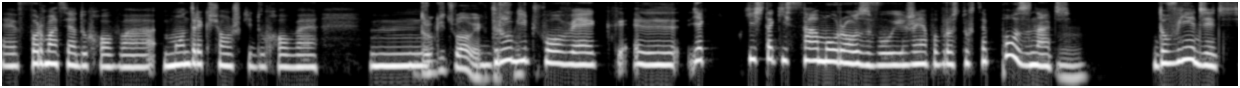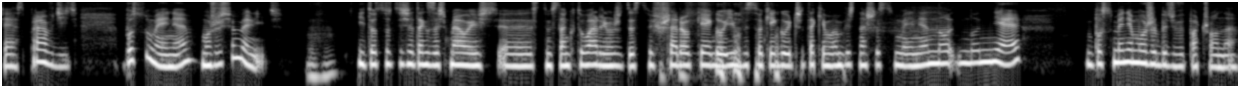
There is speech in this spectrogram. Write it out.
e, formacja duchowa, mądre książki duchowe. Mm, drugi człowiek. Drugi człowiek, e, jakiś taki samorozwój, że ja po prostu chcę poznać, mm. dowiedzieć się, sprawdzić, bo sumienie może się mylić. Mhm. I to, co ty się tak zaśmiałeś e, z tym sanktuarium, że to jest coś szerokiego i wysokiego i czy takie ma być nasze sumienie, no, no nie, bo sumienie może być wypaczone.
